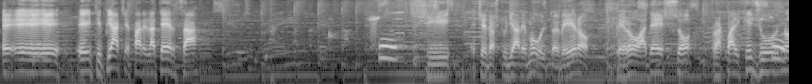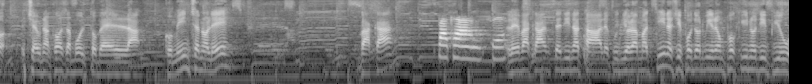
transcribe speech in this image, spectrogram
E, e- e- e ti piace fare la terza? sì, Sì, c'è da studiare molto, è vero, però adesso, fra qualche giorno, c'è una cosa molto bella. Cominciano le, vaca- vacanze. le vacanze di Natale, quindi la mattina si può dormire un pochino di più.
